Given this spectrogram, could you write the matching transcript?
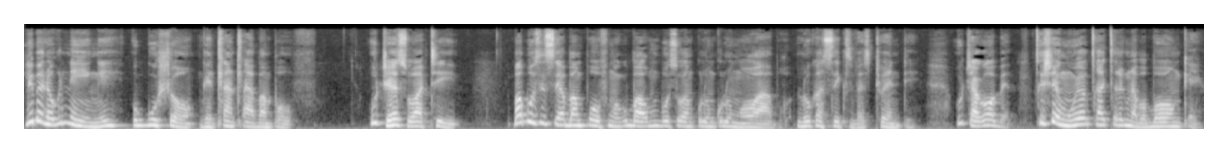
libe nokuningi ukusho ngenhlanhla yabampofu. uJesu wathi babusisiwe abampofu ngokuba umbuso kaNkuluNkulu ngowabo. Luka 6 verse 20 uJakobe cishe nguye ocacile kunabo bonke.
